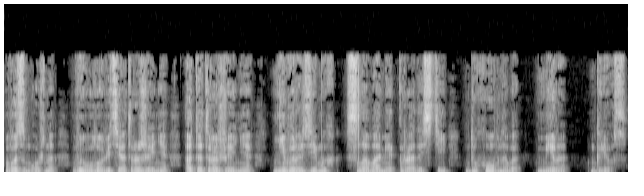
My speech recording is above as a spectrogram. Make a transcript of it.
возможно, вы уловите отражение от отражения невыразимых словами радостей духовного мира грез.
